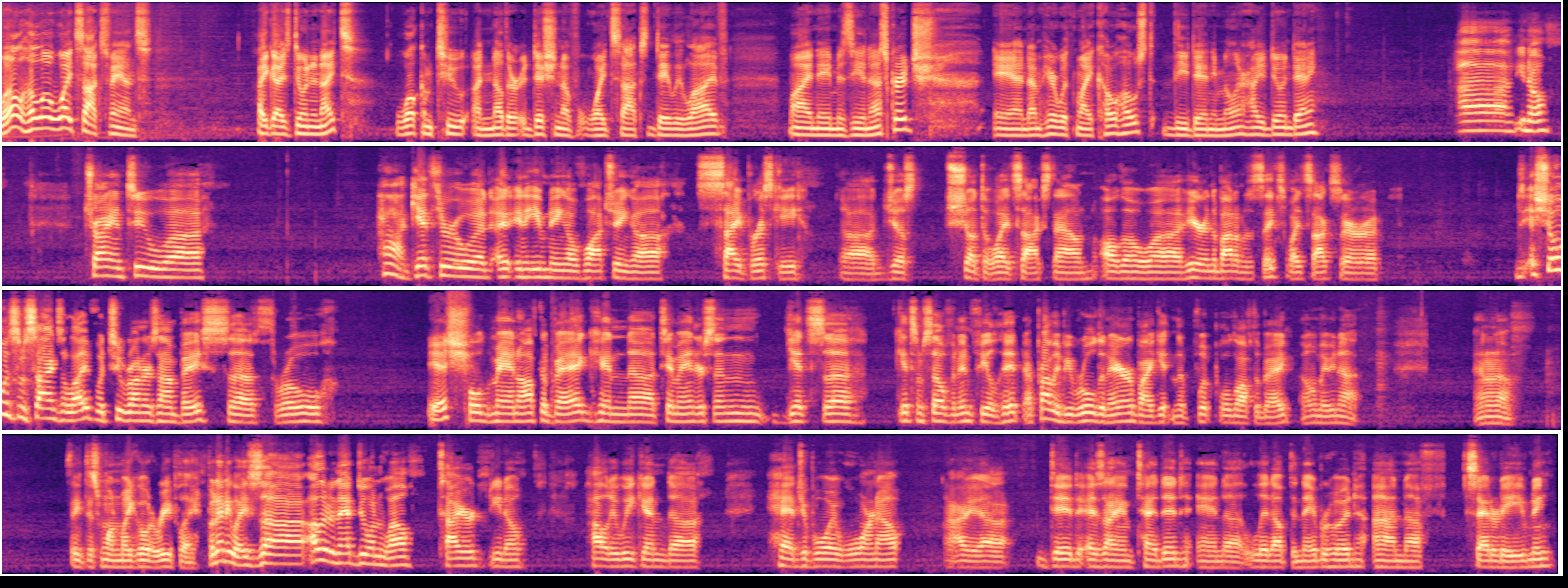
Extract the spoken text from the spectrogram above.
Well, hello, White Sox fans. How you guys doing tonight? Welcome to another edition of White Sox Daily Live. My name is Ian Eskridge, and I'm here with my co-host, the Danny Miller. How you doing, Danny? Uh, you know, trying to uh, get through an, an evening of watching uh, Cy Brieske uh, just shut the White Sox down. Although uh, here in the bottom of the sixth, White Sox are uh, showing some signs of life with two runners on base. Uh, throw ish pulled man off the bag, and uh, Tim Anderson gets uh, gets himself an infield hit. I'd probably be ruled an error by getting the foot pulled off the bag. Oh, maybe not. I don't know. I think this one might go to replay. But anyways, uh, other than that, doing well. Tired, you know. Holiday weekend uh, had your boy worn out. I uh, did as I intended and uh, lit up the neighborhood on uh, Saturday evening.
